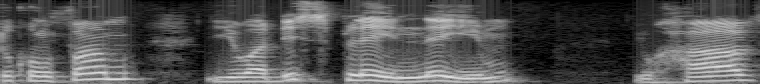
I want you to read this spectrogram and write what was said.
to confirm your display name you have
